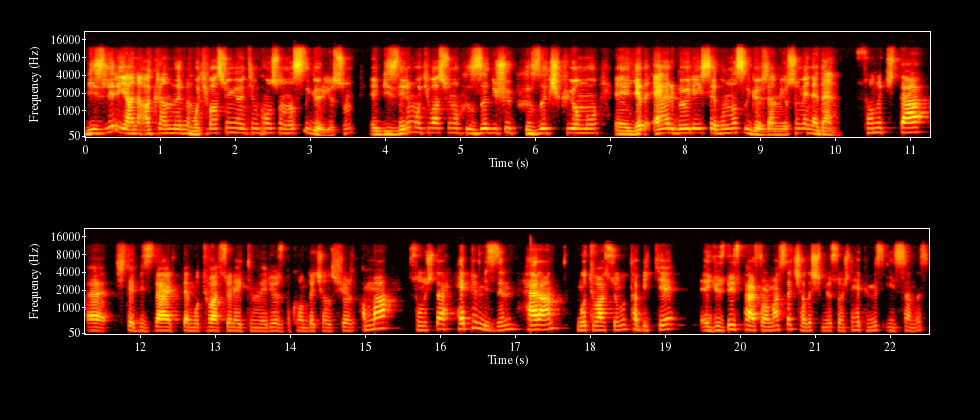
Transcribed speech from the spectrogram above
Bizleri yani akranlarını motivasyon yönetimi konusunda nasıl görüyorsun? E, bizlerin motivasyonu hızla düşüp hızla çıkıyor mu? E, ya da eğer böyleyse bunu nasıl gözlemliyorsun ve neden? Sonuçta e, işte bizler de motivasyon eğitimi veriyoruz, bu konuda çalışıyoruz ama sonuçta hepimizin her an motivasyonu tabii ki e, yüzde yüz performansla çalışmıyor. Sonuçta hepimiz insanız.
